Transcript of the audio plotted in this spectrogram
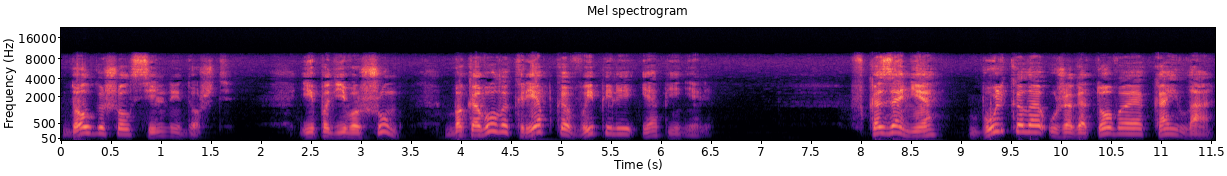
долго шел сильный дождь и под его шум боковулы крепко выпили и опьянели. В казане булькала уже готовая кайла,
